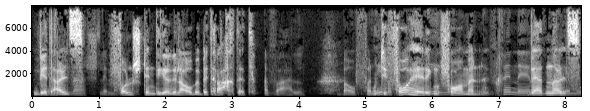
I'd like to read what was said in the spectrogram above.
wird als vollständiger Glaube betrachtet. Und die vorherigen Formen werden als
